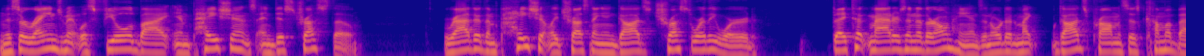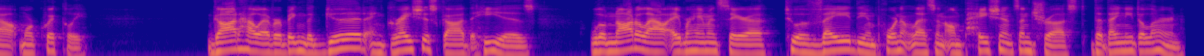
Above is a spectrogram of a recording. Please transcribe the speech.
And this arrangement was fueled by impatience and distrust, though. Rather than patiently trusting in God's trustworthy word, they took matters into their own hands in order to make God's promises come about more quickly. God, however, being the good and gracious God that He is, will not allow Abraham and Sarah to evade the important lesson on patience and trust that they need to learn,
